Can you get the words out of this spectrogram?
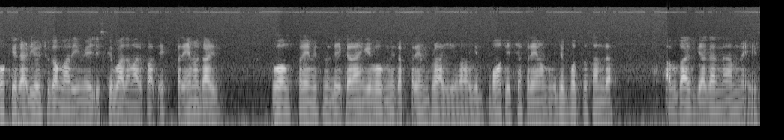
ओके रेडी हो चुका हमारी इमेज इसके बाद हमारे पास एक फ्रेम है गाइज़ वो हम फ्रेम इसमें लेकर आएँगे। वो मेरा फ्रेम बड़ा ये वाला। ये बहुत ही अच्छा फ्रेम है, मुझे बहुत पसंद है। अब गाइज़ क्या करना है, हमने इस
